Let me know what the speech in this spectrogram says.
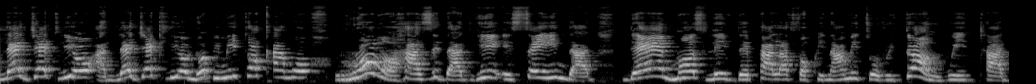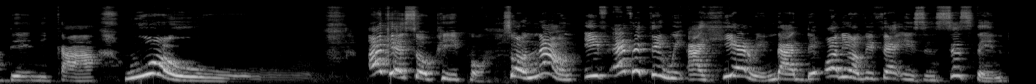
allegedly, oh, allegedly, oh, no be me talk camo. Oh. Romo has it that he is saying that they must leave the palace for Queen Naomi to return with Tadenika. Whoa. Okay, so people. So now, if everything we are hearing that the audio of Ife is insisting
